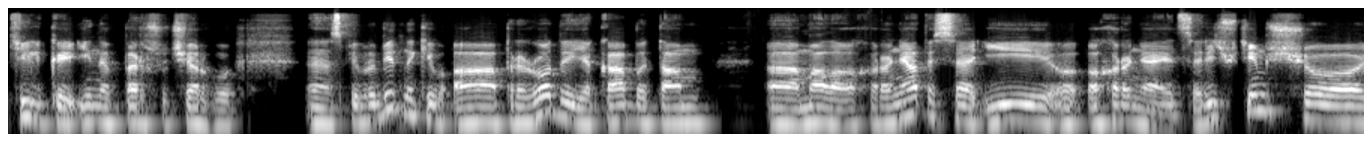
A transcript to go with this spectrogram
тільки і не в першу чергу співробітників, а природи, яка би там мала охоронятися і охороняється. Річ в тім, що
